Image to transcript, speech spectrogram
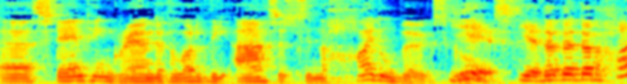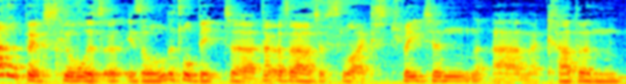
uh, stamping ground of a lot of the artists in the Heidelberg School. Yes, yeah. The, the, the Heidelberg School is a, is a little bit. Uh, that was artists like Streeton, uh, McCubbin,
